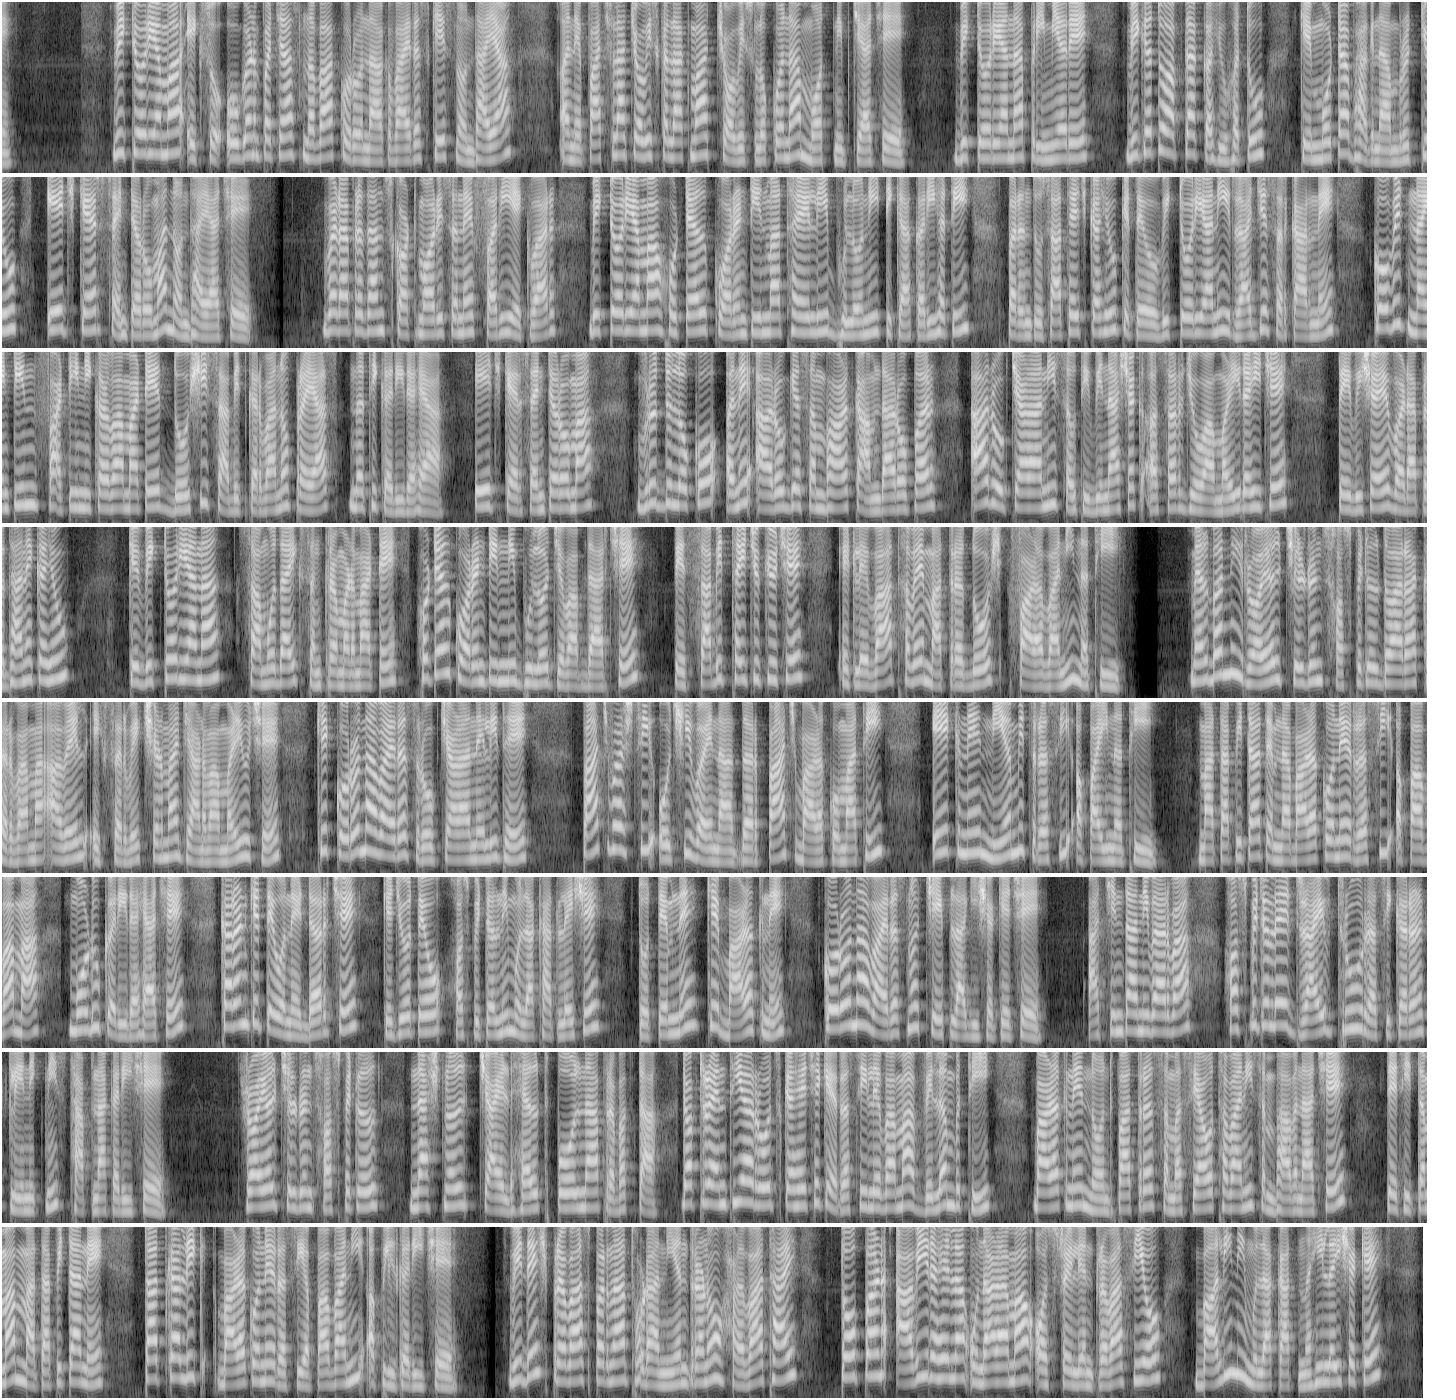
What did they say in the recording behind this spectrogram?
વિક્ટોરિયામાં એકસો ઓગણપચાસ નવા કોરોના વાયરસ કેસ નોંધાયા અને પાછલા ચોવીસ કલાકમાં ચોવીસ લોકોના મોત નીપજ્યા છે. વિક્ટોરિયાના પ્રીમિયરે વિગતો આપતા કહ્યું હતું કે મોટાભાગના મૃત્યુ એજ કેર સેન્ટરોમાં નોંધાયા છે. વડાપ્રધાન સ્કોટ મોરિસને ફરી એકવાર વિક્ટોરિયામાં હોટેલ ક્વોરન્ટીનમાં થયેલી ભૂલોની ટીકા કરી હતી, પરંતુ સાથે જ કહ્યું કે તેઓ વિક્ટોરિયાની રાજ્ય સરકારને કોવિડ નાઇન્ટીન ફાટી નીકળવા માટે દોષી સાબિત કરવાનો પ્રયાસ નથી કરી રહ્યા. એજ કેર સેન્ટરોમાં વૃદ્ધ લોકો અને આરોગ્ય સંભાળ કામદારો પર આ રોગચાળાની સૌથી વિનાશક અસર જોવા મળી રહી છે. તે વિષયે વડાપ્રધાને કહ્યું કે વિક્ટોરિયાના સામુદાયિક સંક્રમણ માટે હોટેલ ક્વોરન્ટીનની ભૂલો જવાબદાર છે, તે સાબિત થઈ ચૂક્યું છે, એટલે વાત હવે માત્ર દોષ ફાળવવાની નથી. મેલબર્નની રોયલ ચિલ્ડ્રન્સ હોસ્પિટલ દ્વારા કરવામાં આવેલ એક સર્વેક્ષણમાં જાણવા મળ્યું છે કે કોરોના વાયરસ રોગચાળાને લીધે પાંચ વર્ષથી ઓછી વયના દર પાંચ બાળકોમાંથી એકને નિયમિત રસી અપાઈ નથી. માતા પિતા તેમના બાળકોને રસી અપાવવામાં મોડું કરી રહ્યા છે, કારણ કે તેઓને ડર છે કે જો તેઓ હોસ્પિટલની મુલાકાત લેશે, તો તેમને કે બાળકને કોરોના વાયરસનો ચેપ લાગી શકે છે. આ ચિંતા નિવારવા હોસ્પિટલે ડ્રાઈવ થ્રુ રસીકરણ ક્લિનિકની સ્થાપના કરી છે. Royal Children's Hospital National Child Health પોલના પ્રવક્તા ડોક્ટર એન્થિયા રોજ કહે છે કે રસી લેવામાં વિલંબથી બાળકને નોંધપાત્ર સમસ્યાઓ થવાની સંભાવના છે. તેથી તમામ માતા પિતાને તાત્કાલિક બાળકોને રસી અપાવવાની અપીલ કરી છે. વિદેશ પ્રવાસ પરના થોડા નિયંત્રણો હળવા થાય તો પણ આવી રહેલા ઉનાળામાં ઓસ્ટ્રેલિયન પ્રવાસીઓ બાલીની મુલાકાત નહીં લઈ શકે,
